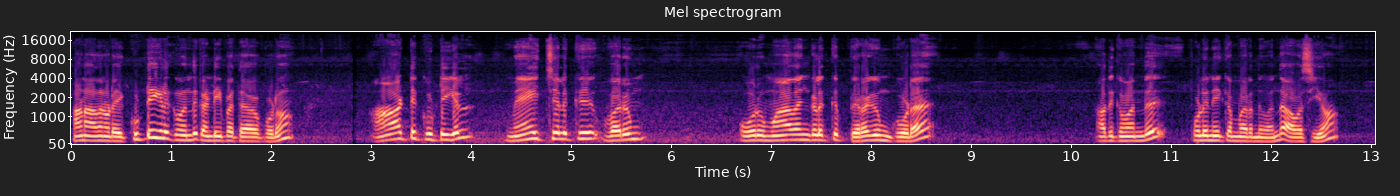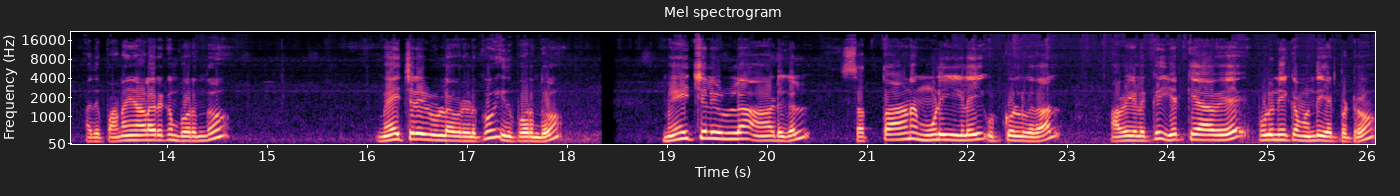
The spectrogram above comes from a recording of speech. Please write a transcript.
ஆனால் அதனுடைய குட்டிகளுக்கு வந்து கண்டிப்பாக தேவைப்படும். ஆட்டுக்குட்டிகள் மேய்ச்சலுக்கு வரும் ஒரு மாதங்களுக்கு பிறகும் கூட அதுக்கு வந்து புழு நீக்க மருந்து வந்து அவசியம். அது பனையாளருக்கும் பொருந்தும். மேய்ச்சலில் உள்ளவர்களுக்கும் இது பொருந்தும். மேய்ச்சலில் உள்ள ஆடுகள் சத்தான மூலிகைகளை உட்கொள்வதால் அவைகளுக்கு இயற்கையாகவே புழு நீக்கம் வந்து ஏற்பட்டுரும்.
